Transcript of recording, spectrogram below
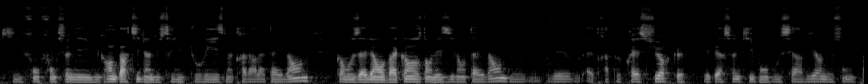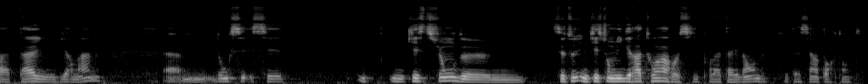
qui font fonctionner une grande partie de l'industrie du tourisme à travers la Thaïlande. Quand vous allez en vacances dans les îles en Thaïlande, vous pouvez être à peu près sûr que les personnes qui vont vous servir ne sont pas thaï mais birmanes. donc c'est une question de, c'est une question migratoire aussi pour la Thaïlande qui est assez importante.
